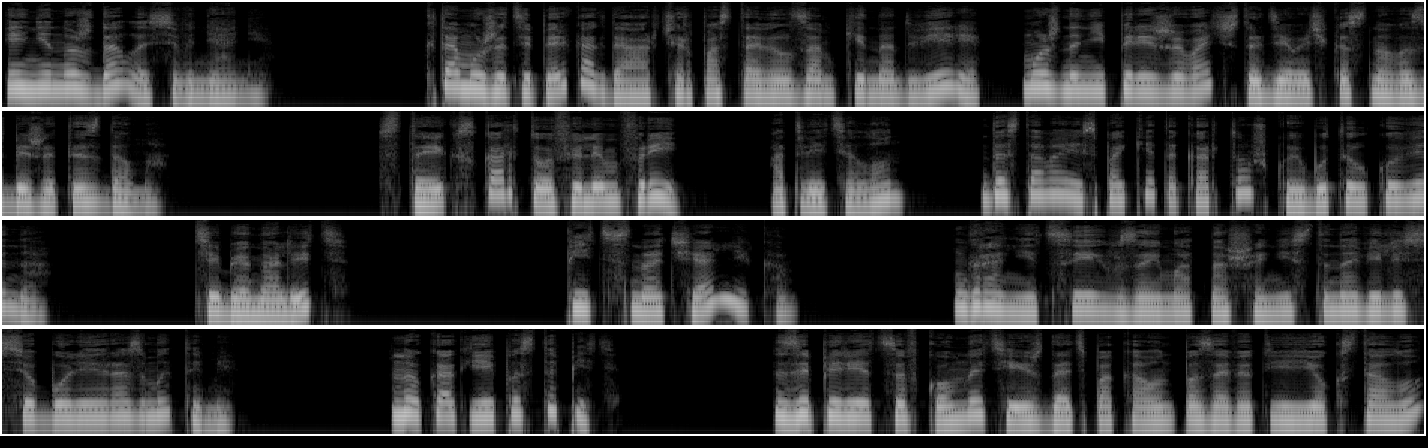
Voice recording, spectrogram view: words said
и не нуждалась в няне. К тому же теперь, когда Арчер поставил замки на двери, можно не переживать, что девочка снова сбежит из дома. «Стейк с картофелем фри», — ответил он, доставая из пакета картошку и бутылку вина. «Тебе налить?» «Пить с начальником?» Границы их взаимоотношений становились все более размытыми. Но как ей поступить? Запереться в комнате и ждать, пока он позовет ее к столу?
